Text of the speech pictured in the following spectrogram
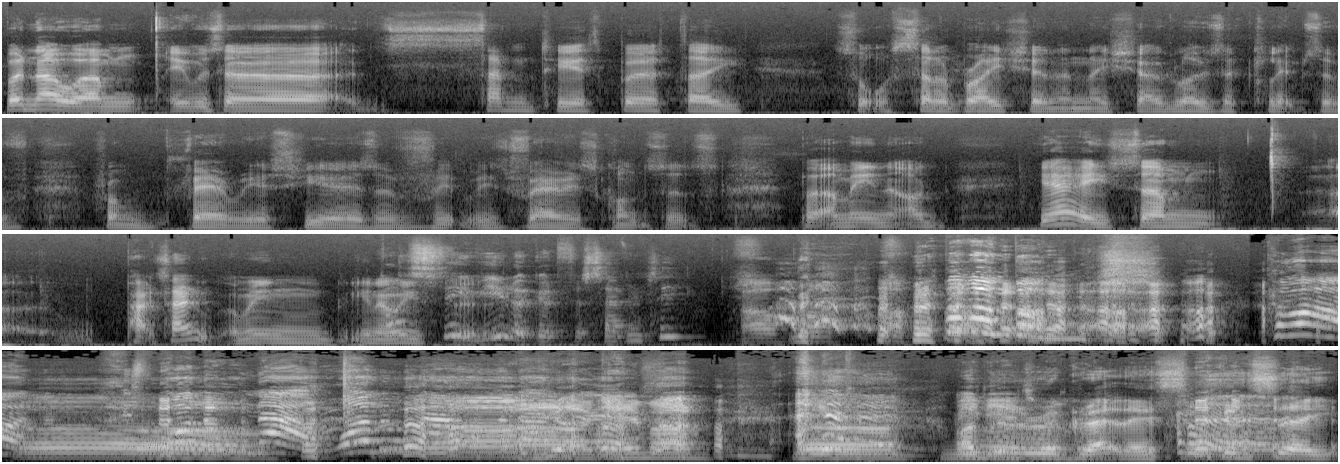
But no, um, it was a 70th birthday sort of celebration, and they showed loads of clips of from various years of his various concerts. But I mean, I, yeah, he's um, uh, packed out. I mean, you know, oh, he's. Steve, you look good for 70. oh, Come on! It's one all now. One all now. Yeah, game on. I'm going to regret this. I can see.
